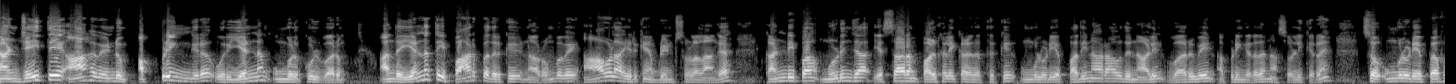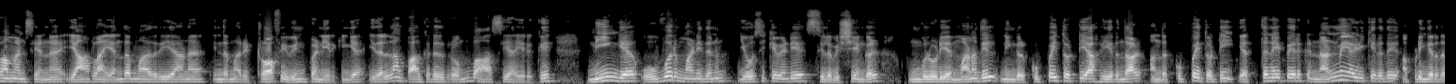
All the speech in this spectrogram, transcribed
நான் ஜெயித்தே ஆக வேண்டும் அப்படிங்கிற ஒரு எண்ணம் உங்களுக்குள் வரும். அந்த எண்ணத்தை பார்ப்பதற்கு நான் ரொம்பவே ஆவலா இருக்கேன் அப்படின்னு சொல்லலாங்க. கண்டிப்பா முடிஞ்சா எஸ்ஆர்எம் பல்கலைக்கழகத்துக்கு உங்களுடைய பதினாறாவது நாளில் வருவேன் அப்படிங்கிறத நான் சொல்லிக்கிறேன். ஸோ உங்களுடைய பெர்ஃபார்மன்ஸ் என்ன யாரெல்லாம் எந்த மாதிரியான இந்த மாதிரி ட்ராஃபி வின் பண்ணியிருக்கீங்க இதெல்லாம் பார்க்கறதுக்கு ரொம்ப ஆசையா இருக்கு. நீங்க ஒவ்வொரு மனிதனும் யோசிக்க வேண்டிய சில விஷயங்கள் உங்களுடைய மனதில் நீங்கள் குப்பை தொட்டியாக இருந்தால் அந்த குப்பை தொட்டி எத்தனை பேருக்கு நன்மை அளிக்கிறது அப்படிங்கிறத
